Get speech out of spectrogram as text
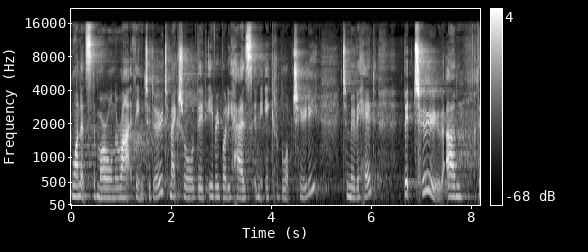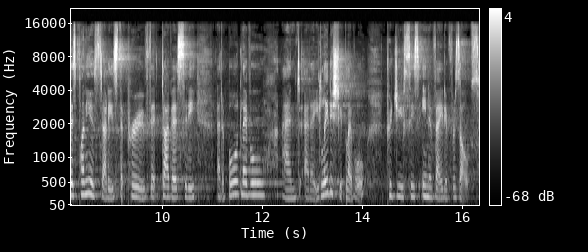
One it's the moral and the right thing to do to make sure that everybody has an equitable opportunity to move ahead. But two um, there's plenty of studies that prove that diversity at a board level and at a leadership level produces innovative results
